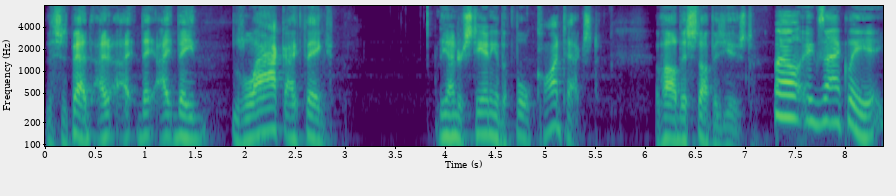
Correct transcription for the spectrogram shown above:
This is bad. I, I, they I, they lack, I think, the understanding of the full context of how this stuff is used. Well, exactly.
